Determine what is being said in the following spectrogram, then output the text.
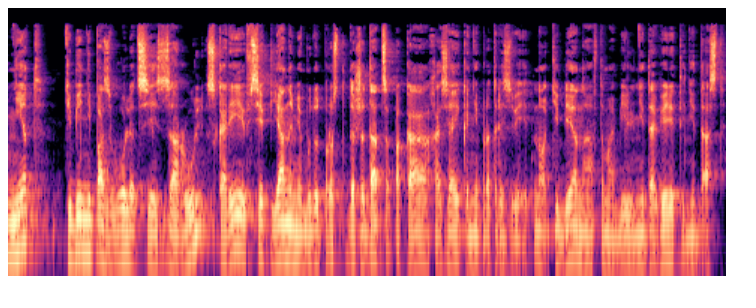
нет, тебе не позволят сесть за руль. Скорее, все пьяными будут просто дожидаться, пока хозяйка не протрезвеет. Но тебе она автомобиль не доверит и не даст.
